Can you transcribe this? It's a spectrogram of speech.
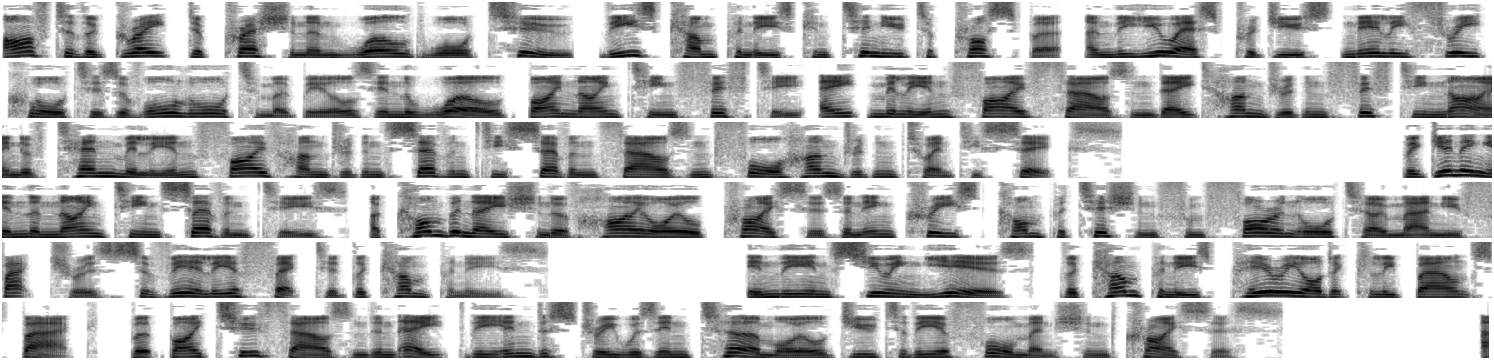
After the Great Depression and World War II, these companies continued to prosper, and the U.S. produced nearly three-quarters of all automobiles in the world by 1950 8,005,859 of 10,577,426. Beginning in the 1970s, a combination of high oil prices and increased competition from foreign auto manufacturers severely affected the companies. In the ensuing years, the companies periodically bounced back, but by 2008 the industry was in turmoil due to the aforementioned crisis.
